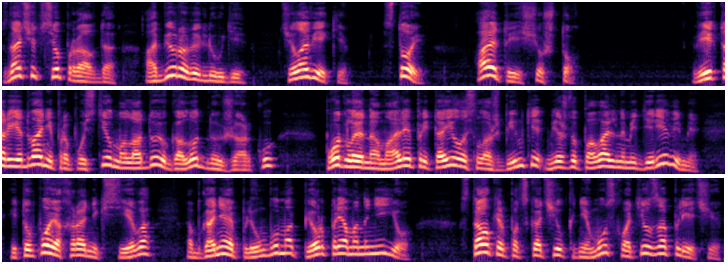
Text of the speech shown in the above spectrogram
Значит, все правда. А бюреры — люди, человеки. Стой! А это еще что? Виктор едва не пропустил молодую голодную жарку. Подлая аномалия притаилась в ложбинке между поваленными деревьями, и тупой охранник Сева, обгоняя Плюмбума, пер прямо на нее. Сталкер подскочил к нему, схватил за плечи.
